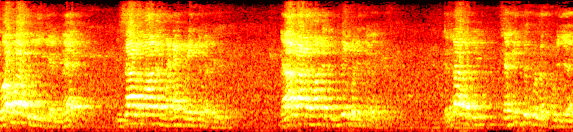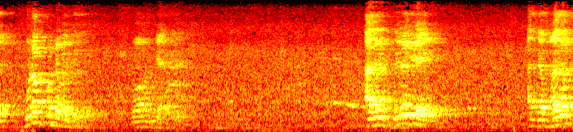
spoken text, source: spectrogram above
ரோமாவதியை சேர்ந்த விசாலமான மனம் படைத்தவர்கள் தாராளமான சிந்தை படைத்தவர்கள் எல்லாவற்றையும் சகித்துக் கொள்ளக்கூடிய குணம் கொண்டவர்கள் ரோமன் கேத்தலிக் அதற்கு பிறகு அந்த மதம்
